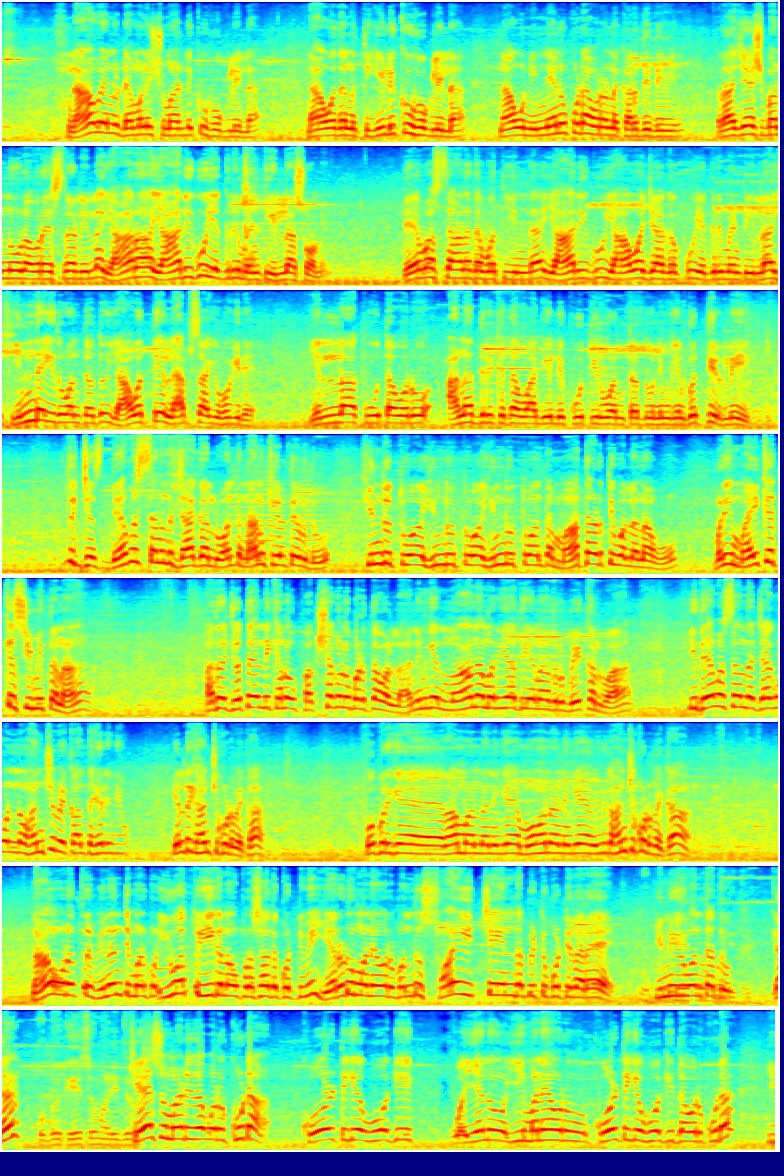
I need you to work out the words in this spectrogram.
ನಾವೇನು ಡೆಮೊಲಿಷ್ ಮಾಡಲಿಕ್ಕೂ ಹೋಗಲಿಲ್ಲ ನಾವು ಅದನ್ನು ತೆಗೀಲಿಕ್ಕೂ ಹೋಗಲಿಲ್ಲ, ನಾವು ನಿನ್ನೆನೂ ಕೂಡ ಅವರನ್ನು ಕರೆದಿದ್ದೀವಿ. ರಾಜೇಶ್ ಬನ್ನೂರು ಅವರ ಹೆಸರಲ್ಲಿಲ್ಲ, ಯಾರ, ಯಾರಿಗೂ ಎಗ್ರಿಮೆಂಟ್ ಇಲ್ಲ ಸ್ವಾಮಿ. ದೇವಸ್ಥಾನದ ವತಿಯಿಂದ ಯಾರಿಗೂ ಯಾವ ಜಾಗಕ್ಕೂ ಎಗ್ರಿಮೆಂಟ್ ಇಲ್ಲ, ಹಿಂದೆ ಇರುವಂಥದ್ದು ಯಾವತ್ತೇ ಲ್ಯಾಪ್ಸ್ ಆಗಿ ಹೋಗಿದೆ. ಎಲ್ಲ ಕೂತವರು ಅನಧಿಕೃತವಾಗಿ ಇಲ್ಲಿ ಕೂತಿರುವಂಥದ್ದು ನಿಮಗೇನು ಗೊತ್ತಿರಲಿ? ಇದು ಜಸ್ಟ್ ದೇವಸ್ಥಾನದ ಜಾಗ ಅಲ್ವಾ ಅಂತ ನಾನು ಕೇಳ್ತಾ ಇರೋದು. ಹಿಂದುತ್ವ ಹಿಂದುತ್ವ ಹಿಂದುತ್ವ ಅಂತ ಮಾತಾಡ್ತೀವಲ್ಲ ನಾವು, ಬರೀ ಮೈಕಕ್ಕೆ ಸೀಮಿತನ? ಅದರ ಜೊತೆಯಲ್ಲಿ ಕೆಲವು ಪಕ್ಷಗಳು ಬರ್ತಾವಲ್ಲ ನಿಮಗೆ ಮಾನ ಮರ್ಯಾದೆ ಏನಾದರೂ ಬೇಕಲ್ವಾ? ಈ ದೇವಸ್ಥಾನದ ಜಾಗವನ್ನು ನಾವು ಹಂಚಬೇಕಾ ಅಂತ ಹೇಳಿ ನೀವು? ಎಲ್ರಿಗೆ ಹಂಚಿಕೊಡ್ಬೇಕಾ ಒಬ್ಬರಿಗೆ ರಾಮಣ್ಣನಿಗೆ, ಮೋಹನನಿಗೆ ಇವ್ರಿಗೆ ಹಂಚಿಕೊಡ್ಬೇಕಾ ನಾವು ಅವ್ರ ಹತ್ರ ವಿನಂತಿ ಮಾಡ್ಕೊಂಡು ಇವತ್ತು ಈಗ ನಾವು ಪ್ರಸಾದ ಕೊಟ್ಟಿವಿ ಎರಡು ಮನೆಯವರು ಬಂದು ಸ್ವ ಇಚ್ಛೆಯಿಂದ ಬಿಟ್ಟು ಕೊಟ್ಟಿದ್ದಾರೆ. ಇನ್ನು ಇರುವಂಥದ್ದು ಕೇಸು ಮಾಡಿದ್ರು. ಕೇಸು ಮಾಡಿದವರು ಕೂಡ ಕೋರ್ಟಿಗೆ ಹೋಗಿ ಏನು ಈ ಮನೆಯವರು ಕೋರ್ಟಿಗೆ ಹೋಗಿದ್ದವರು ಕೂಡ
